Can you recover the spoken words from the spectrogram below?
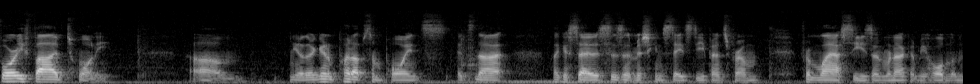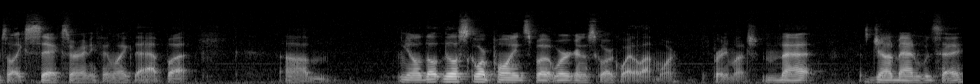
45-20. Um, you know, they're going to put up some points. It's not, like I said, this isn't Michigan State's defense from from last season. We're not going to be holding them to like six or anything like that. But, um, you know, they'll, they'll score points, but we're going to score quite a lot more, pretty much. And that, as John Madden would say,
